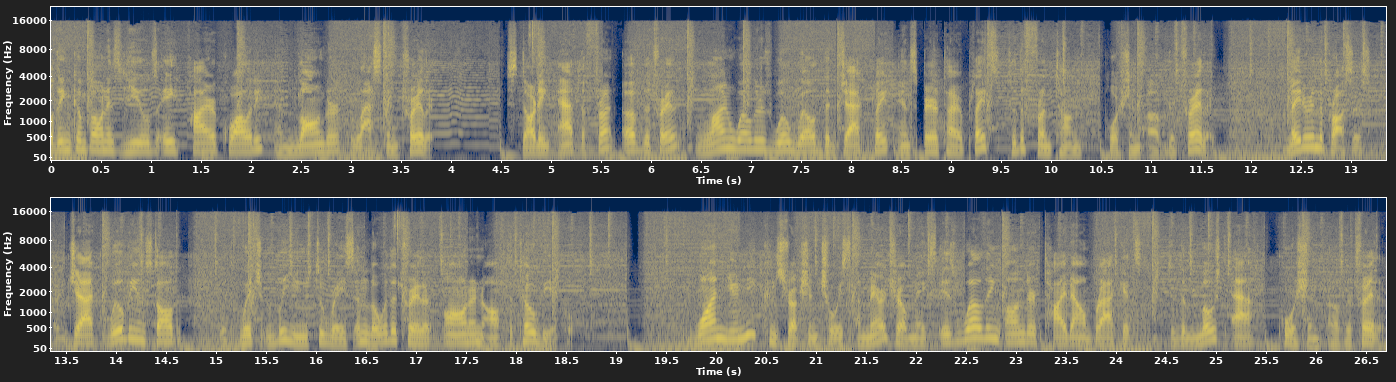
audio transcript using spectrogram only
Welding components yields a higher quality and longer lasting trailer. Starting at the front of the trailer, line welders will weld the jack plate and spare tire plates to the front tongue portion of the trailer. Later in the process, a jack will be installed with which will be used to raise and lower the trailer on and off the tow vehicle. One unique construction choice Ameratrail makes is welding under tie-down brackets to the most aft portion of the trailer.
